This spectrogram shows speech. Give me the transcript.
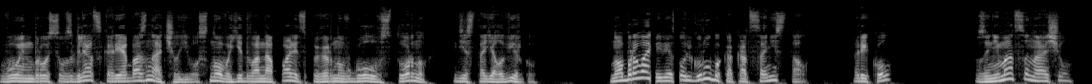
воин бросил взгляд, скорее обозначил его, снова едва на палец, повернув голову в сторону, где стоял Виргл. Но обрывать привет столь грубо, как отца не стал. «Рикол?» Заниматься начал.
